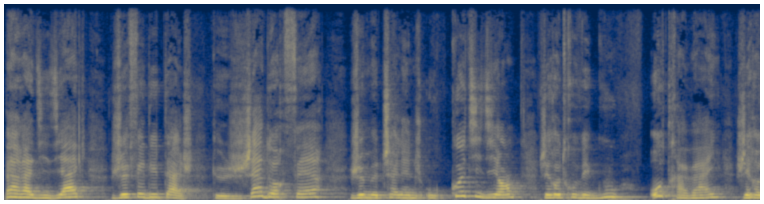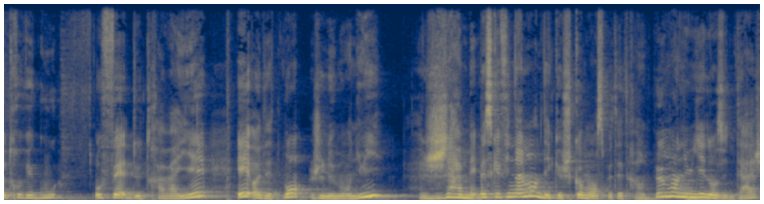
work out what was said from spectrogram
paradisiaque, je fais des tâches que j'adore faire, je me challenge au quotidien, j'ai retrouvé goût au travail, j'ai retrouvé goût au fait de travailler et honnêtement, je ne m'ennuie Jamais. Parce que finalement, dès que je commence peut-être un peu m'ennuyer dans une tâche,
